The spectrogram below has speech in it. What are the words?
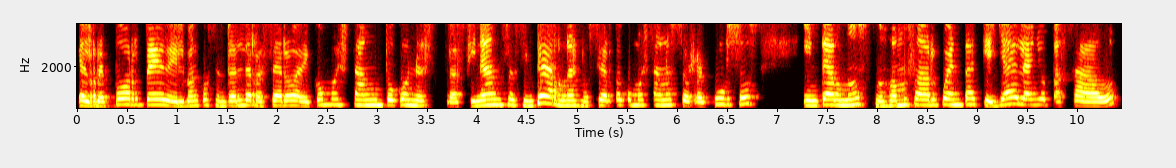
el reporte del Banco Central de Reserva de cómo están un poco nuestras finanzas internas, ¿no es cierto? Cómo están nuestros recursos internos, nos vamos a dar cuenta que ya el año pasado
